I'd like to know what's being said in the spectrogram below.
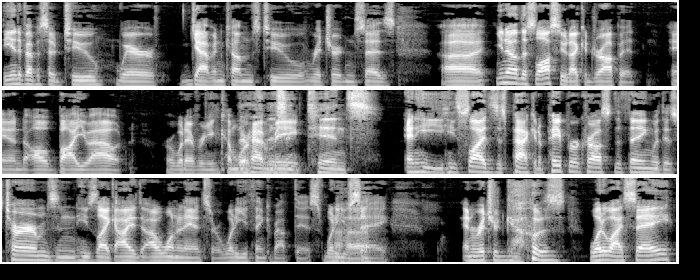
the end of episode two where Gavin comes to Richard and says, uh, "You know, this lawsuit, I could drop it and I'll buy you out or whatever, and you can come They're work for me." intense. and he he slides this packet of paper across the thing with his terms and he's like i i want an answer what do you think about this what do you Uh-huh. say and richard goes what do i say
